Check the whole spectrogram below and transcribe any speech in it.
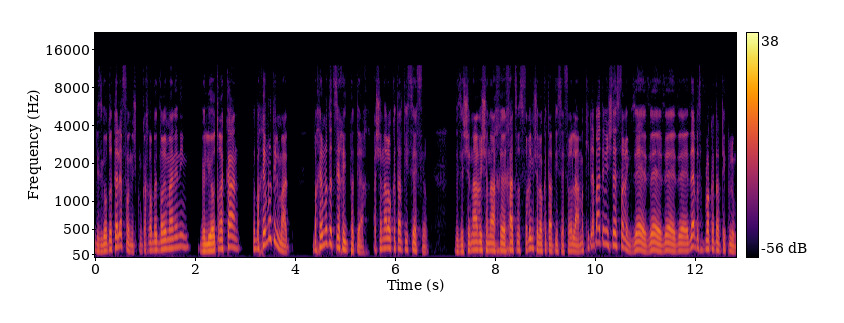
לסגור את הטלפון, יש כל כך הרבה דברים מעניינים, ולהיות רק כאן. אתה בחיים לא תלמד, בחיים לא תצליח להתפתח. השנה לא כתבתי ספר, וזו שנה ראשונה אחרי 11 ספרים שלא כתבתי ספר. למה? כי התלבטתי בין שני ספרים, זה, זה, זה, זה, זה, בסוף לא כתבתי כלום.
